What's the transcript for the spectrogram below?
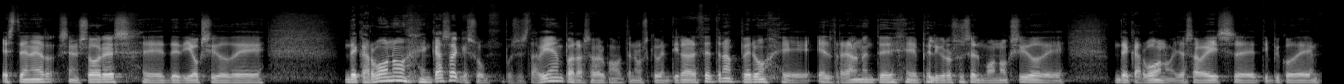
es tener sensores de dióxido de de carbono en casa, que eso pues está bien para saber cuándo tenemos que ventilar, etcétera, pero eh, el realmente eh, peligroso es el monóxido de, carbono. Ya sabéis, eh, típico de,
